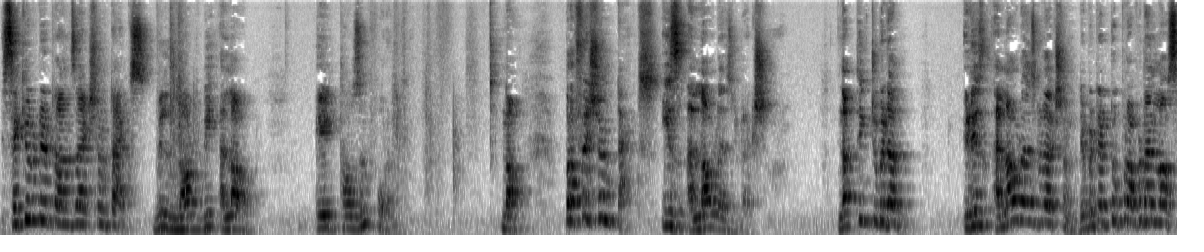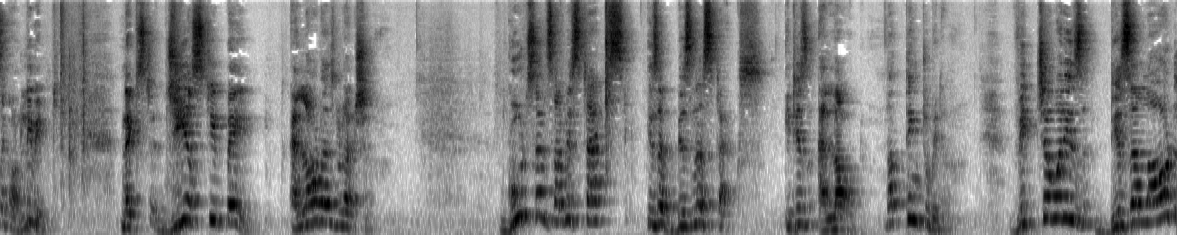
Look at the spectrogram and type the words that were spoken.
security transaction tax will not be allowed. 8,400. Now, profession tax is allowed as deduction. Nothing to be done. It is allowed as deduction, debited to profit and loss account. Leave it. Next, GST paid, allowed as deduction. Goods and service tax is a business tax. It is allowed. Nothing to be done. Whichever is disallowed,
